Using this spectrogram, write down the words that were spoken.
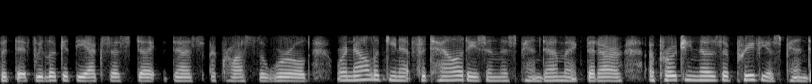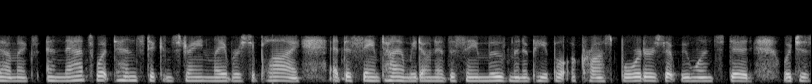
But if we look at the excess de- deaths across the world, we're now looking at fatalities in this pandemic that are approaching those of previous pandemics, and that's what tends to constrain labor supply. At the same time, we don't have the same movement of people across borders that we once did, which is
